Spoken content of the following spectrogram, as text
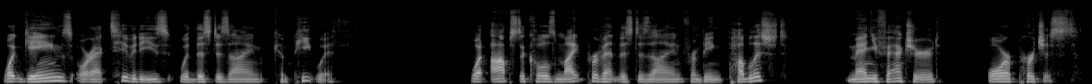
What games or activities would this design compete with? What obstacles might prevent this design from being published, manufactured, or purchased?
